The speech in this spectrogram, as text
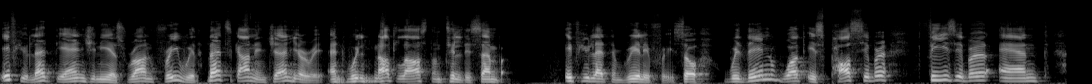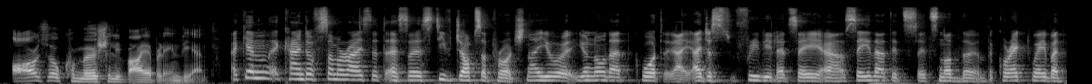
if you let the engineers run free with, that's gone in January and will not last until December if you let them really free. So within what is possible, feasible and also commercially viable in the end. I can kind of summarize it as a Steve Jobs approach. Now you you know that quote. I, I just freely let's say uh, say that it's it's not the the correct way, but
